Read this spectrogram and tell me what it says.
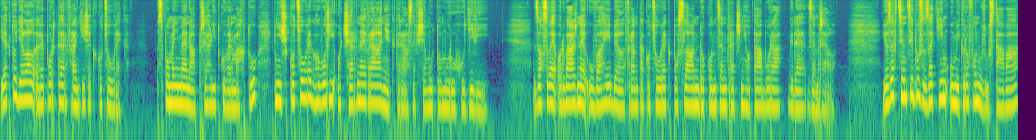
jak to dělal reportér František Kocourek. Vzpomeňme na přehlídku Wehrmachtu, v níž Kocourek hovoří o černé vráně, která se všemu tomu ruchu diví. Za své odvážné úvahy byl Franta Kocourek poslán do koncentračního tábora, kde zemřel. Josef Cincibus zatím u mikrofonu zůstává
